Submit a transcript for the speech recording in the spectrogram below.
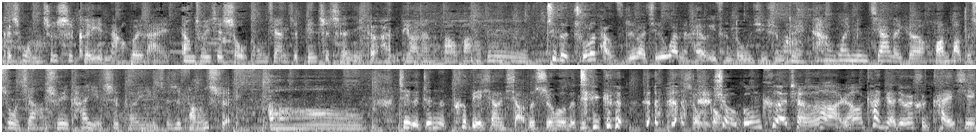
可是我们就是可以拿回来当做一些手工这样子编织成一个很漂亮的包包。嗯，这个除了糖纸之外，其实外面还有一层东西是吗？对，它外面加了一个环保的塑胶，所以它也是可以就是防水。哦，这个真的特别像小的时候的这个。手工手工课程哈，然后看起来就会很开心。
